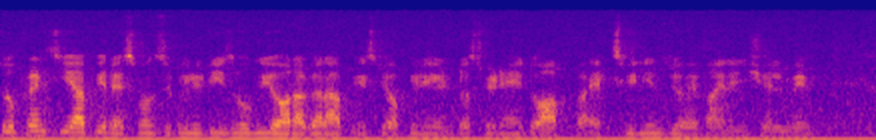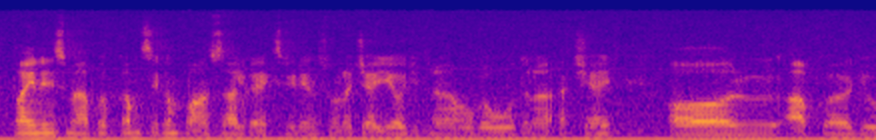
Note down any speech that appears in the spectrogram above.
तो फ्रेंड्स ये आपकी रेस्पॉन्सिबिलिटीज़ होगी और अगर आप इस जॉब के लिए इंटरेस्टेड हैं तो आपका एक्सपीरियंस जो है फाइनेंशियल में फाइनेंस में आपका कम से कम पाँच साल का एक्सपीरियंस होना चाहिए और जितना होगा वो उतना अच्छा है। और आपका जो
